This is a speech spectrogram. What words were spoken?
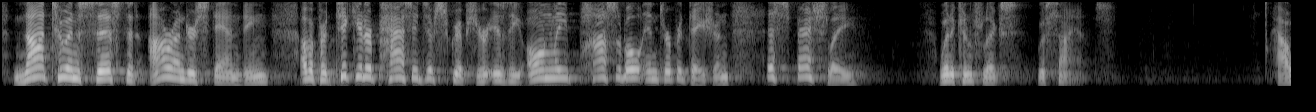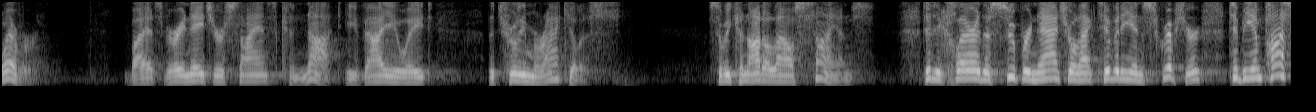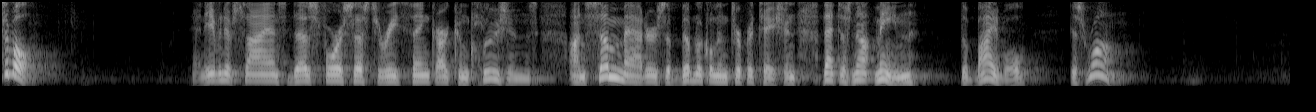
not to insist that our understanding of a particular passage of Scripture is the only possible interpretation, especially when it conflicts with science. However, by its very nature, science cannot evaluate the truly miraculous. So we cannot allow science to declare the supernatural activity in Scripture to be impossible. And even if science does force us to rethink our conclusions on some matters of biblical interpretation, that does not mean the Bible is wrong.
